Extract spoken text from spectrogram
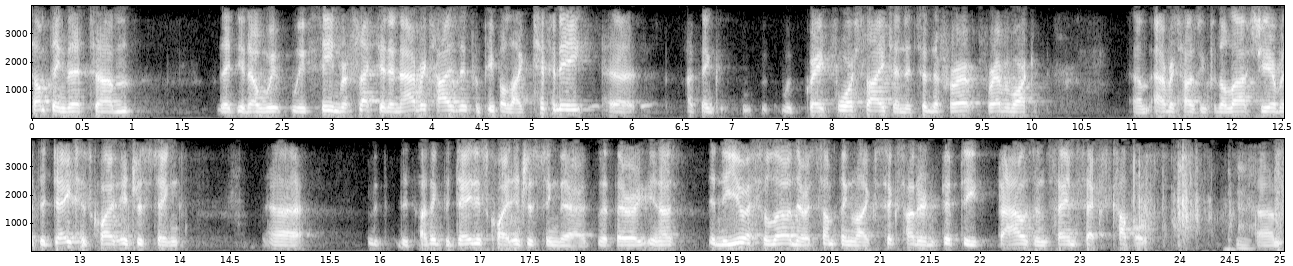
something that um, that you know we've we've seen reflected in advertising from people like Tiffany. Uh, I think with great foresight, and it's in the forever, Forevermark um, advertising for the last year. But the data is quite interesting uh, I think the data is quite interesting there. That there, you know, in the U.S. alone, there are something like 650,000 same-sex couples, hmm. um,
